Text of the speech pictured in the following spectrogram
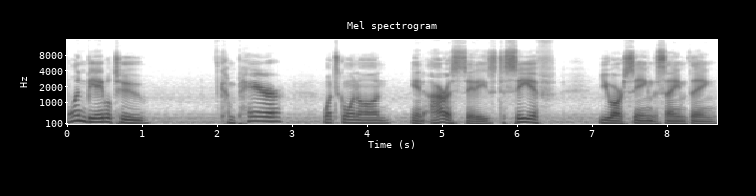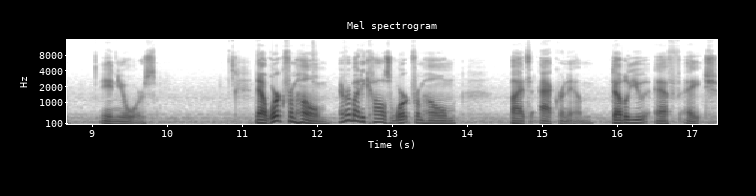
one be able to compare what's going on in our cities to see if you are seeing the same thing in yours. Now, work from home. Everybody calls work from home by its acronym, WFH.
